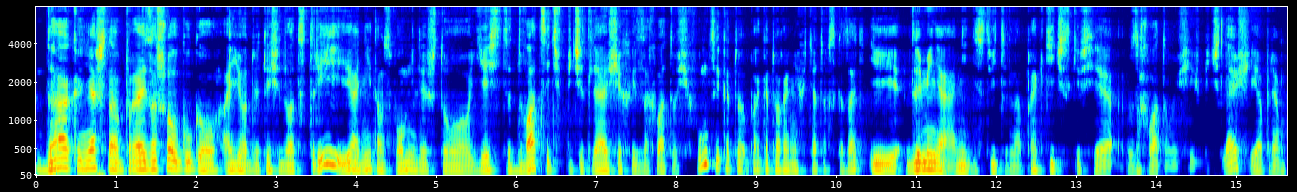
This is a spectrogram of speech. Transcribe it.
Да, конечно, произошел Google I.O. 2023, и они там вспомнили, что есть 20 впечатляющих и захватывающих функций, про которые они хотят рассказать. И для меня они действительно практически все захватывающие и впечатляющие. Я прям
